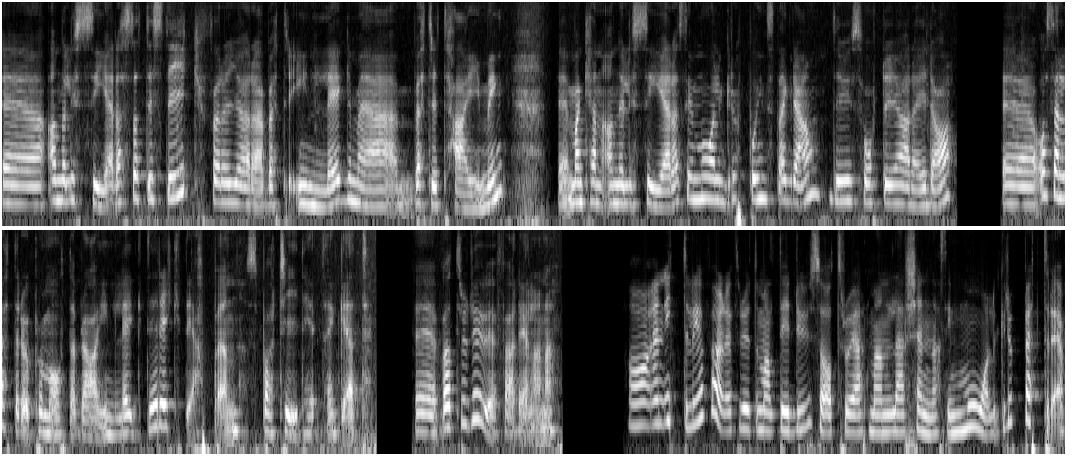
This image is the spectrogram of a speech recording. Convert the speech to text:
Eh, analysera statistik för att göra bättre inlägg med bättre timing. Eh, man kan analysera sin målgrupp på Instagram, det är ju svårt att göra idag. Eh, och sen lättare att promota bra inlägg direkt i appen, spar tid helt enkelt. Eh, vad tror du är fördelarna? Ja, en ytterligare fördel förutom allt det du sa tror jag att man lär känna sin målgrupp bättre.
